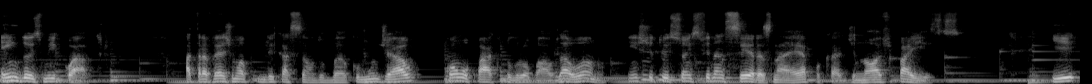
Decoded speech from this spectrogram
em 2004. Através de uma publicação do Banco Mundial, com o Pacto Global da ONU, instituições uhum. financeiras na época de nove países. E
